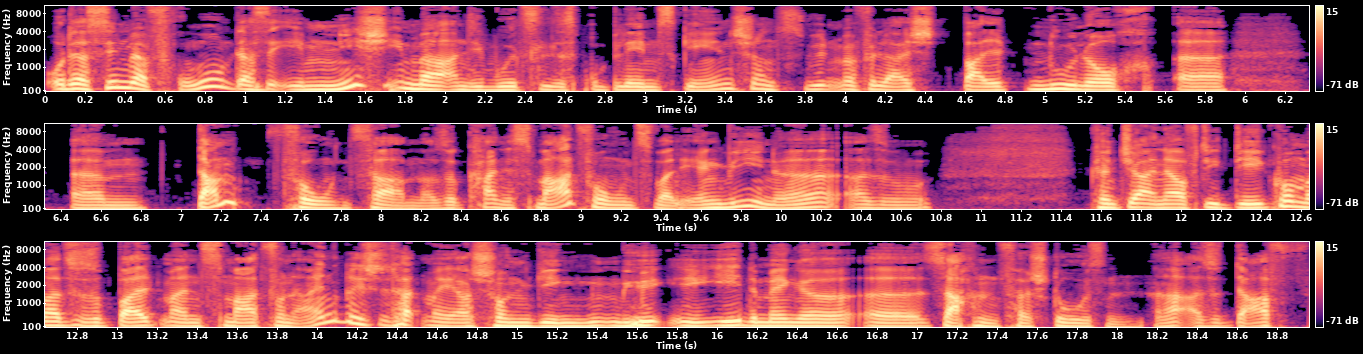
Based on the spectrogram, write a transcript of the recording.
Oder sind wir froh, dass sie eben nicht immer an die Wurzel des Problems gehen, sonst würden wir vielleicht bald nur noch äh, ähm, Dumphones haben, also keine Smartphones, weil irgendwie, ne, also könnte ja einer auf die Idee kommen, also sobald man ein Smartphone einrichtet, hat man ja schon gegen jede Menge äh, Sachen verstoßen. Ja? Also darf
